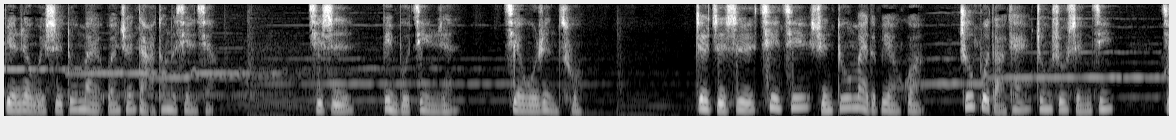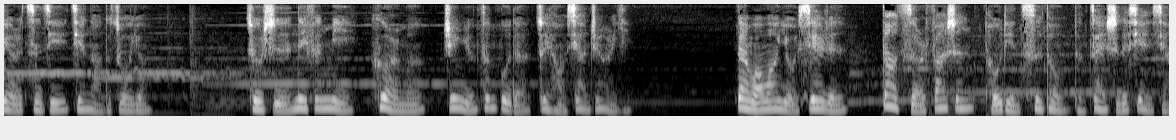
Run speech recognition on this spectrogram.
便认为是督脉完全打通的现象。其实并不尽然，切勿认错。这只是气机循督脉的变化，初步打开中枢神经，进而刺激接脑的作用，促使内分泌、荷尔蒙均匀分布的最好象征而已。但往往有些人。到此而发生头顶刺痛等暂时的现象，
